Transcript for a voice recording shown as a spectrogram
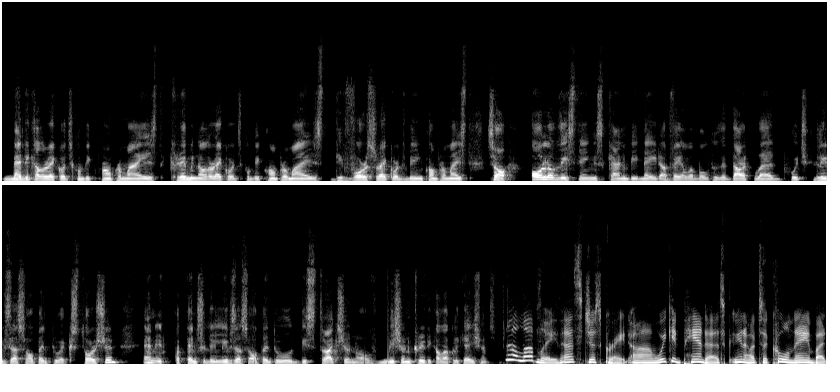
medical records can be compromised, criminal records can be compromised, divorce records being compromised. So all of these things can be made available to the dark web, which leaves us open to extortion and it potentially leaves us open to destruction of mission critical applications. Oh, lovely. That's just great. Um, Wicked Panda, it's, you know, it's a cool name, but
